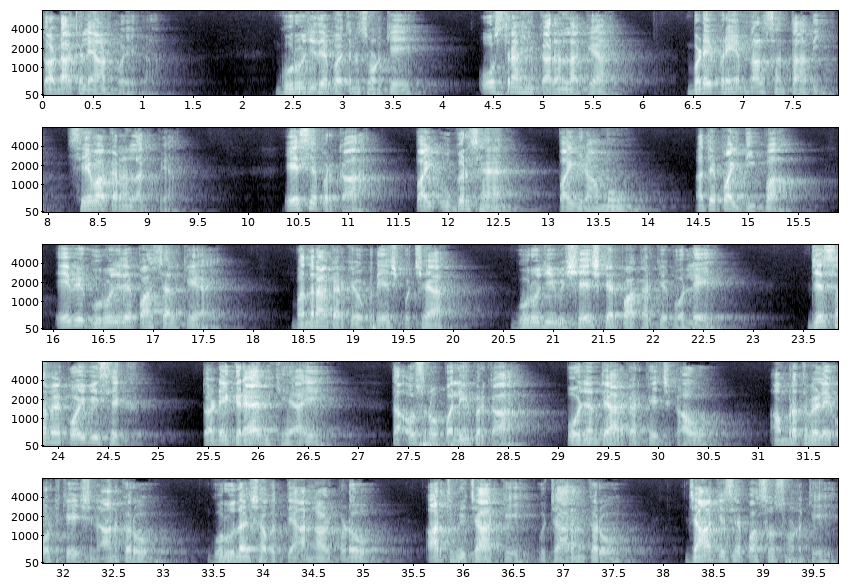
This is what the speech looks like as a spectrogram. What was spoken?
ਤੁਹਾਡਾ ਕਲਿਆਣ ਹੋਏਗਾ। ਗੁਰੂ ਜੀ ਦੇ ਬਚਨ ਸੁਣ ਕੇ ਉਸ ਤਰ੍ਹਾਂ ਹੀ ਕਰਨ ਲੱਗ ਗਿਆ। ਬੜੇ ਪ੍ਰੇਮ ਨਾਲ ਸੰਤਾਂ ਦੀ ਸੇਵਾ ਕਰਨ ਲੱਗ ਪਿਆ। ਇਸੇ ਪ੍ਰਕਾਰ ਭਾਈ ਉਗਰ ਸੈਨ ਭਾਈ ਰਾਮੂ ਅਤੇ ਭਾਈ ਦੀਪਾ, ਇਹ ਵੀ ਗੁਰੂ ਜੀ ਦੇ ਪਾਸ ਚੱਲ ਕੇ ਆਏ। ਬੰਦਨਾ ਕਰਕੇ ਉਪਦੇਸ਼ ਪੁੱਛਿਆ, ਗੁਰੂ ਜੀ, ਵਿਸ਼ੇਸ਼ ਕਿਰਪਾ ਕਰਕੇ ਬੋਲੇ, ਜਿਸ ਸਮੇਂ ਕੋਈ ਵੀ ਸਿੱਖ ਤੁਹਾਡੇ ਗ੍ਰਹਿ ਵਿਖੇ ਆਏ, ਤਾਂ ਉਸ ਨੂੰ ਭਲੀ ਪ੍ਰਕਾਰ ਭੋਜਨ ਤਿਆਰ ਕਰਕੇ ਛਕਾਓ। ਅੰਮ੍ਰਿਤ ਵੇਲੇ ਉੱਠ ਕੇ ਇਸ਼ਨਾਨ ਕਰੋ, ਗੁਰੂ ਦਾ ਸ਼ਬਦ ਧਿਆਨ ਨਾਲ ਪੜੋ ਅਰਥ ਵਿਚਾਰ ਕੇ ਉਚਾਰਨ ਕਰੋ, ਜਾਂ ਕਿਸੇ ਪਾਸੋਂ ਸੁਣ ਕੇ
